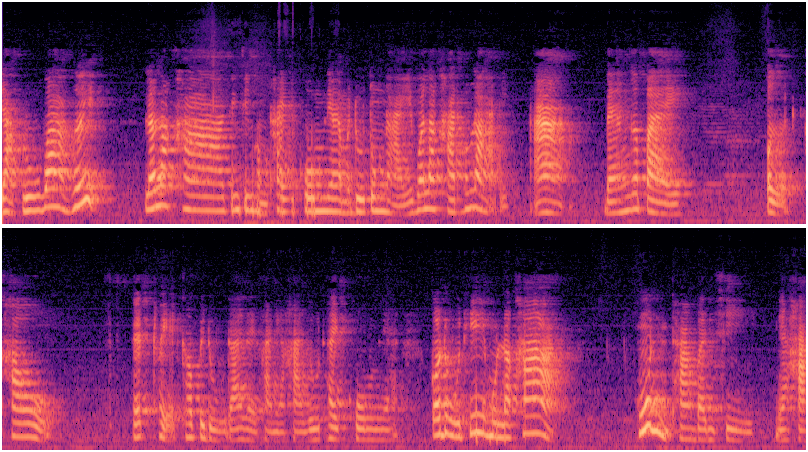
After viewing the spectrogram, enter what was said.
อยากรู้ว่า เฮ้ย แล้วราคาจริง ๆ ของไทยคมเนี่ยมาดูตรงไหนว่าราคาเท่าไหร่ อ่า แบงก์ก็ไปเปิดเข้าเซ็ตเทรดเข้าไปดูได้เลยค่ะเนี่ยค่ะ ดูไทยคมเนี่ย ก็ดูที่มูลค่าหุ้นทางบัญชีเนี่ยค่ะ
